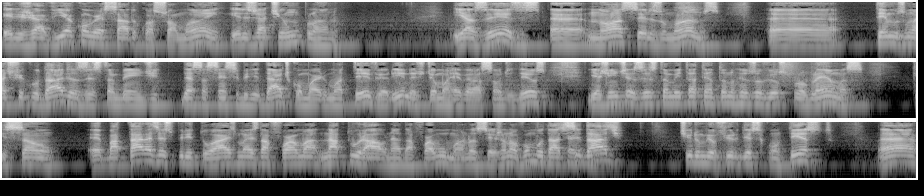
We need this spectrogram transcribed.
ele já havia conversado com a sua mãe, eles já tinham um plano. E às vezes, eh, nós, seres humanos, eh, temos uma dificuldade, às vezes, também de, dessa sensibilidade, como a irmã teve ali, né, de ter uma revelação de Deus, e a gente, às vezes, também está tentando resolver os problemas que são é, batalhas espirituais, mas da forma natural, né, da forma humana. Ou seja, não, vou mudar de cidade, tiro meu filho desse contexto, né,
